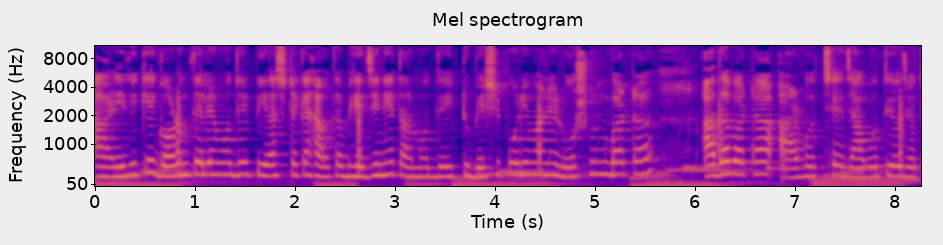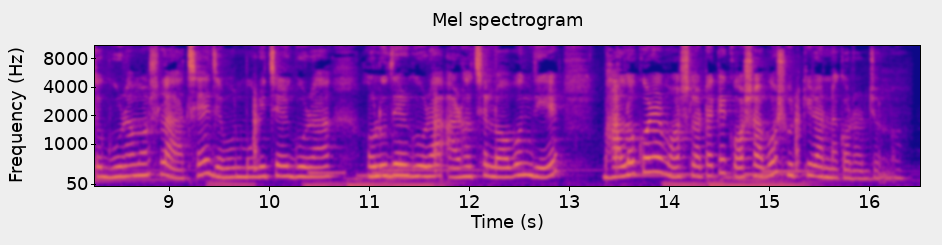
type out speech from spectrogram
আর এদিকে গরম তেলের মধ্যে পেঁয়াজটাকে হালকা ভেজে নিয়ে তার মধ্যে একটু বেশি পরিমাণে রসুন বাটা আদা বাটা আর হচ্ছে যাবতীয় যত গুঁড়া মশলা আছে, যেমন মরিচের গুঁড়া, হলুদের গুঁড়া আর হচ্ছে লবণ দিয়ে ভালো করে মশলাটাকে কষাবো শুটকি রান্না করার জন্য।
